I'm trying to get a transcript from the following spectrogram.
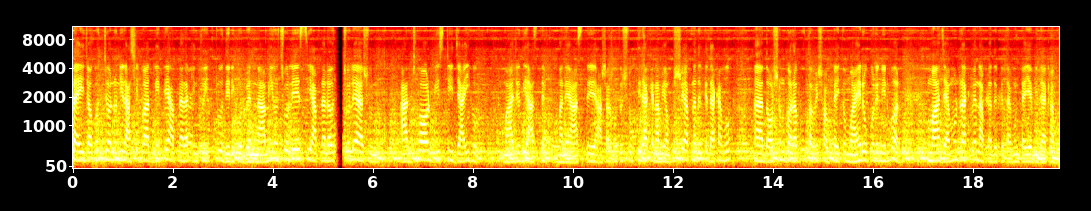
তাই জগৎ জননীর আশীর্বাদ নিতে আপনারা কিন্তু একটুও দেরি করবেন না। আমিও চলে এসেছি, আপনারাও চলে আসুন। আর ঝড়, বৃষ্টি, যাই হোক মা যদি আসতে মানে আসতে, আসার মতো শক্তি রাখেন, আমি অবশ্যই আপনাদেরকে দেখাবো দর্শন করাবো, তবে সবটাই তো মায়ের ওপরে নির্ভর। মা যেমন রাখবেন, আপনাদেরকে তেমনটাই আমি দেখাবো।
